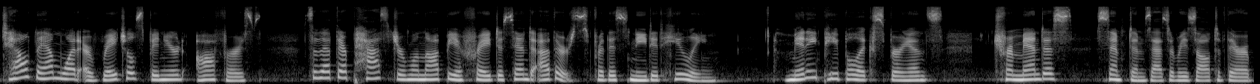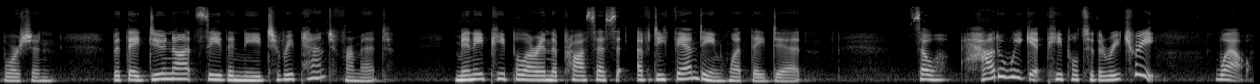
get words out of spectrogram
Tell them what a Rachel's Vineyard offers so that their pastor will not be afraid to send others for this needed healing. Many people experience tremendous symptoms as a result of their abortion, but they do not see the need to repent from it. Many people are in the process of defending what they did. So, how do we get people to the retreat? Well,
